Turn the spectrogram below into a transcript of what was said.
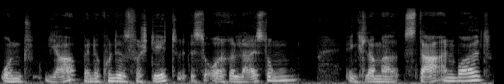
und ja, wenn der Kunde das versteht, ist eure Leistung in Klammer Star-Anwalt.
